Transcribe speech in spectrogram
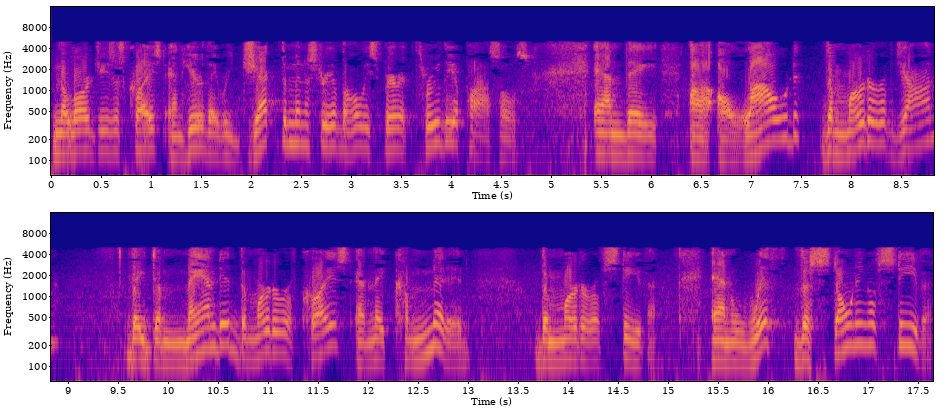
in the Lord Jesus Christ, and here they reject the ministry of the Holy Spirit through the apostles, and they uh, allowed the murder of John, they demanded the murder of Christ, and they committed the murder of Stephen. And with the stoning of Stephen,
